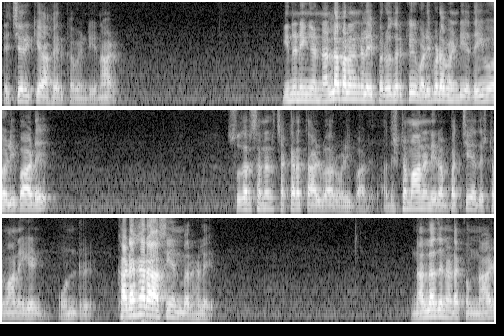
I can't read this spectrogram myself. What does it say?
எச்சரிக்கையாக இருக்க வேண்டிய நாள். இன்று நீங்கள் நல்ல பலன்களை பெறுவதற்கு வழிபட வேண்டிய தெய்வ வழிபாடு. சுதர்சனர் சக்கரத்தாழ்வார் வழிபாடு. அதிர்ஷ்டமான நிறம் பச்சை அதிர்ஷ்டமான எண் ஒன்று. கடகராசி என்பர்களே நல்லது நடக்கும் நாள்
